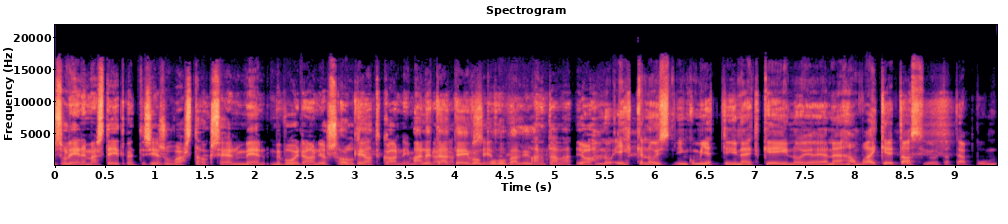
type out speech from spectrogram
se oli enemmän statementti siihen sun vastaukseen. Me, me voidaan, jos haluat okay. jatkaa, niin Annetaan Teivon puhu välillä. Annetaan, joo. No ehkä noista niin miettii näitä keinoja, ja nämähän on vaikeita asioita, tämä pun,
